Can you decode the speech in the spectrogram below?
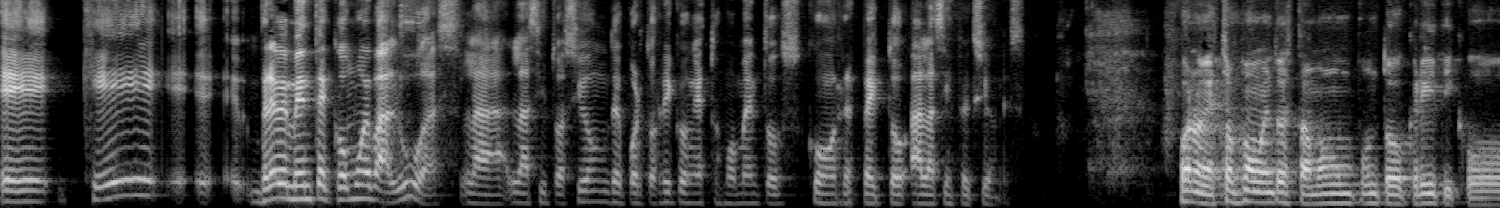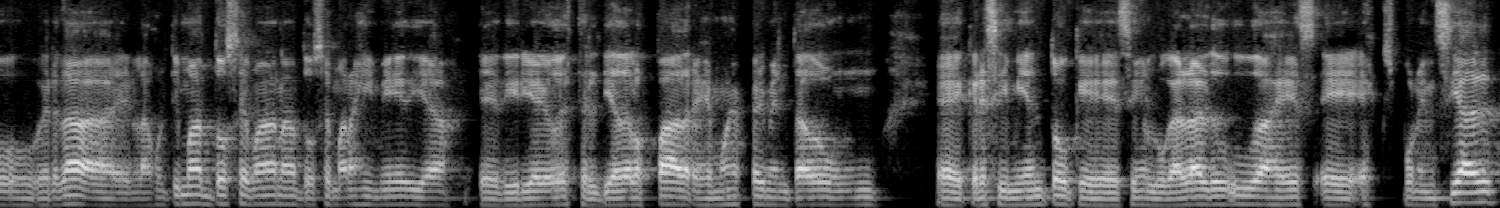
eh, ¿qué, eh, eh, brevemente, ¿cómo evalúas la, la, situación de Puerto Rico en estos momentos con respecto a las infecciones? Bueno, en estos momentos estamos en un punto crítico, ¿verdad? En las últimas dos semanas, dos semanas y media, diría yo, desde el Día de los Padres, hemos experimentado un crecimiento que, sin lugar a dudas, es exponencial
